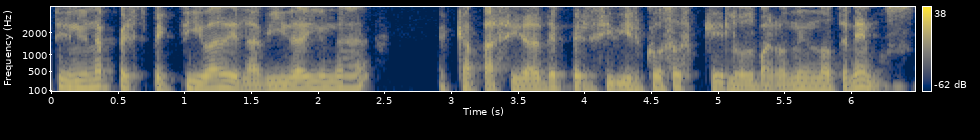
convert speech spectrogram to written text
tiene una perspectiva de la vida y una capacidad de percibir cosas que los varones no tenemos.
